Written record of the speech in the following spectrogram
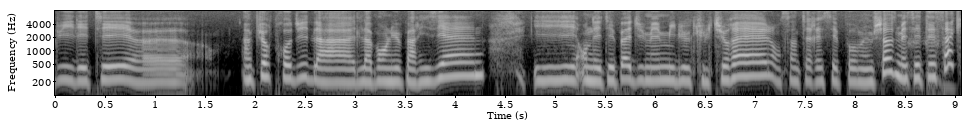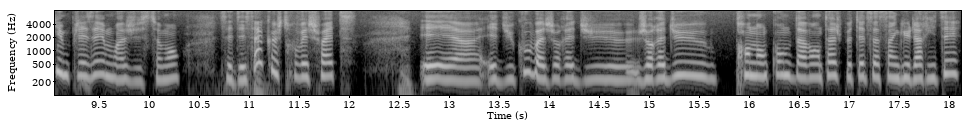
Lui, il était euh, un pur produit de la, de la banlieue parisienne. Il- on n'était pas du même milieu culturel. On s'intéressait pas aux mêmes choses. Mais c'était ça qui me plaisait, moi, justement. C'était ça que je trouvais chouette. Et, euh, et du coup, bah, j'aurais dû, j'aurais dû prendre en compte davantage peut-être sa singularité,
